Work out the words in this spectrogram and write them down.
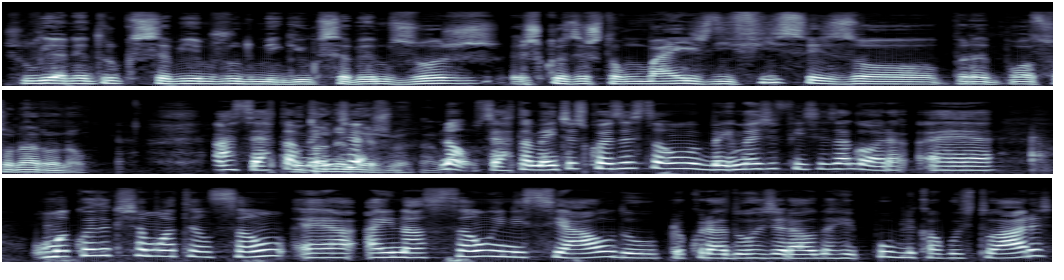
Juliana, entre o que sabíamos no domingo e o que sabemos hoje, as coisas estão mais difíceis ou para Bolsonaro ou não? Ah, certamente. Ou está na mesma? Não, certamente as coisas são bem mais difíceis agora. É, uma coisa que chamou a atenção é a inação inicial do Procurador-Geral da República, Augusto Aras.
